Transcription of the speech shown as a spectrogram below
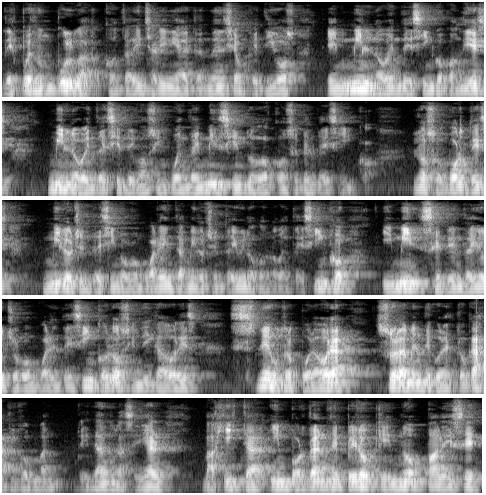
después de un pullback contra dicha línea de tendencia, objetivos en 1095,10, 1097,50 y 1102,75. Los soportes 1085,40, 1081,95 y 1078,45. Los indicadores neutros por ahora, solamente con estocástico, brindando una señal bajista importante, pero que no parece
